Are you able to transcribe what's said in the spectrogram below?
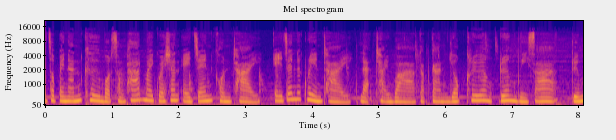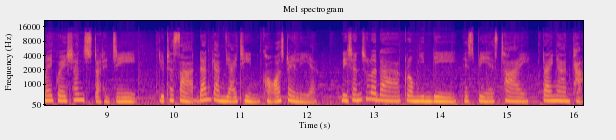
ที่จบไปนั้นคือบทสัมภาษณ์ Migration Agent คนไทย เอเจนต์นักเรียนไทย และไทยวากับการยกเครื่องเรื่องวีซ่าหรือ Migration Strategy ยุทธศาสตร์ด้านการย้ายถิ่นของออสเตรเลีย ดิฉันชลดา กรมยินดี SBS ไทย รายงานค่ะ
